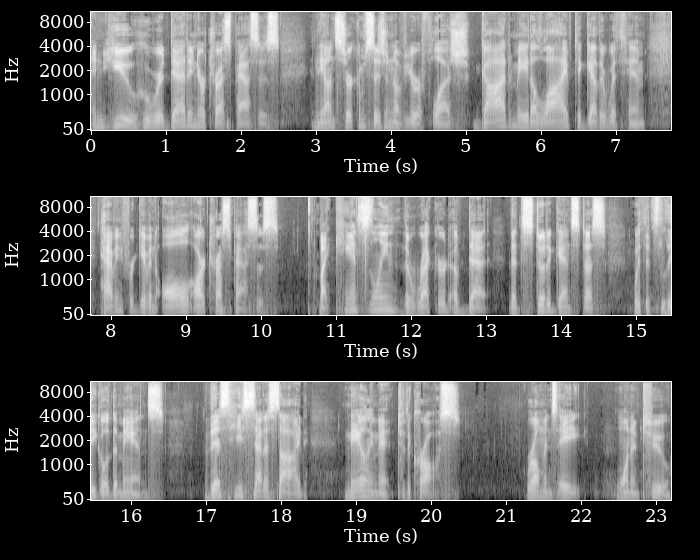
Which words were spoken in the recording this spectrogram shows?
And you who were dead in your trespasses, in the uncircumcision of your flesh, God made alive together with him, having forgiven all our trespasses, by canceling the record of debt that stood against us with its legal demands. This he set aside, nailing it to the cross. Romans 8 1 and 2.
